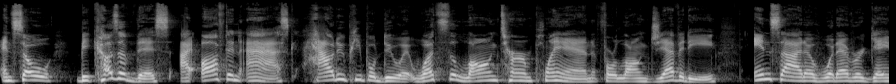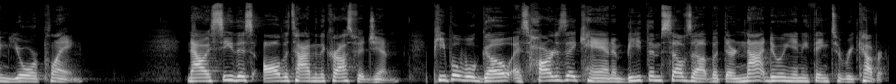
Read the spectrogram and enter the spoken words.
And so, because of this, I often ask how do people do it? What's the long term plan for longevity inside of whatever game you're playing? Now, I see this all the time in the CrossFit gym. People will go as hard as they can and beat themselves up, but they're not doing anything to recover.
